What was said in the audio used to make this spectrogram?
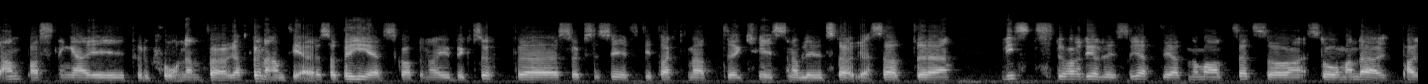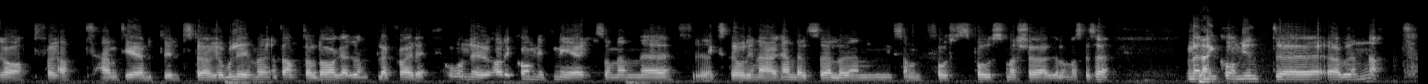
anpassningar i produktionen för att kunna hantera det. Så att beredskapen har ju byggts upp eh, successivt i takt med att eh, krisen har blivit större. Så att Visst, du har delvis rätt i att normalt sett så står man där parat för att hantera betydligt större volymer ett antal dagar runt Black Friday. Och nu har det kommit mer som en eh, extraordinär händelse eller en liksom force, force majeure eller vad man ska säga. Men den kom ju inte över en natt.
